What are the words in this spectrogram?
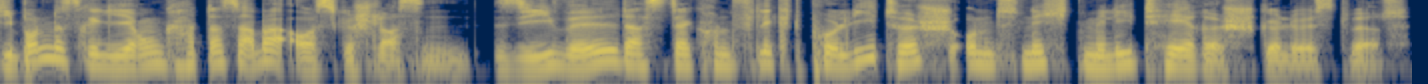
Die Bundesregierung hat das aber ausgeschlossen. Sie will, dass der Konflikt politisch und nicht militärisch gelöst wird.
